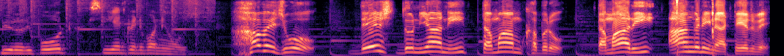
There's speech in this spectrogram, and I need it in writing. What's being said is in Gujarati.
Bureau report, CN twenty news. હવે જુઓ, દેશ દુનિયાની તમામ ખબરો તમારી આંગળીના ટેરવે.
